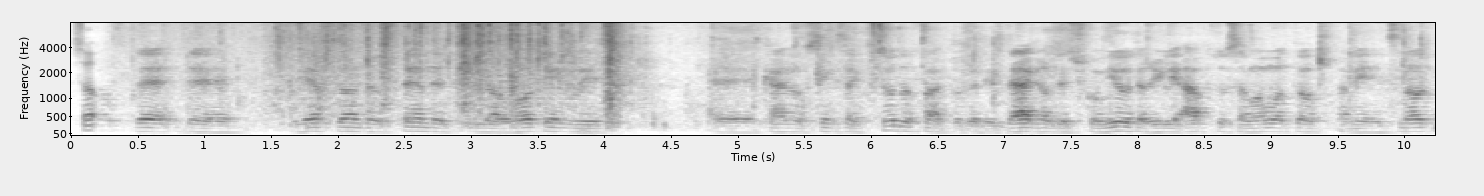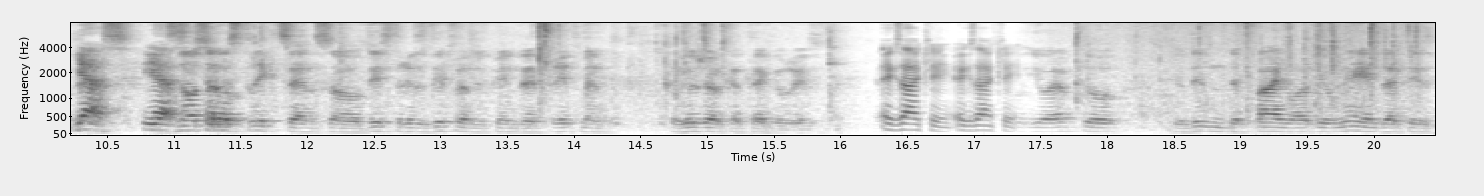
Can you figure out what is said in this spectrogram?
So the, the, we have to understand that we are working with uh, kind of things like pseudo functors, that is diagrams which commute are really up to some amount of, I mean, it's not, yes, uh, yes, it's not so in a strict sense, so this there is difference between the treatment for usual categories. Exactly, exactly. You have to, you didn't define what you mean, that is,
